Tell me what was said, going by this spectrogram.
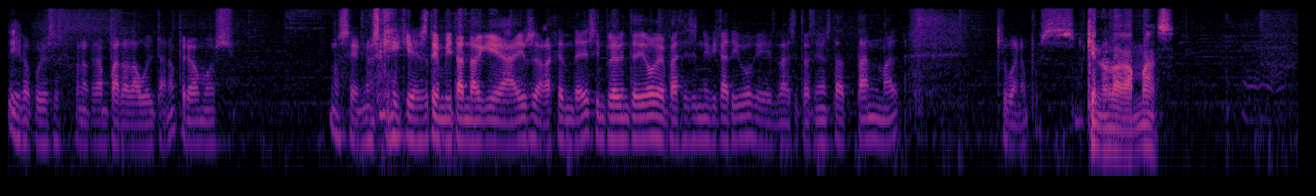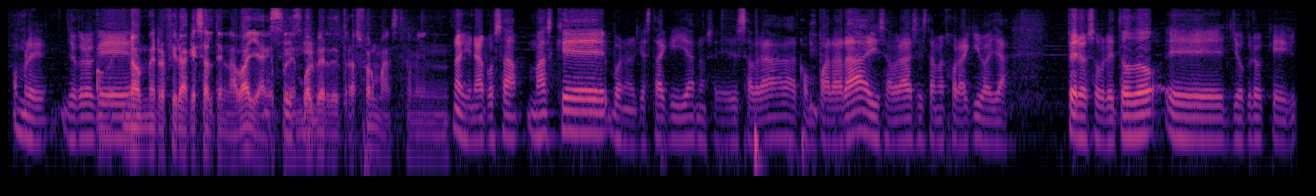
Y lo curioso es que bueno, quedan para la vuelta, ¿no? Pero vamos, no sé, no es que, que esté invitando aquí a irse a la gente, ¿eh? simplemente digo que me parece significativo que la situación está tan mal que bueno, pues... Que no lo hagan más. Hombre, yo creo Hombre, que... no me refiero a que salten la valla, que Sí, pueden sí. volver de otras formas también. No, hay una cosa, más que, bueno, el que está aquí ya, no sé, él sabrá, comparará y sabrá si está mejor aquí o allá. Pero sobre todo, eh, yo creo que,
